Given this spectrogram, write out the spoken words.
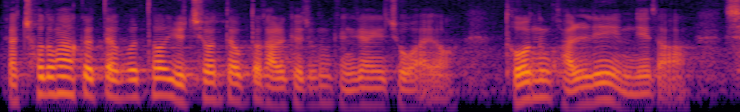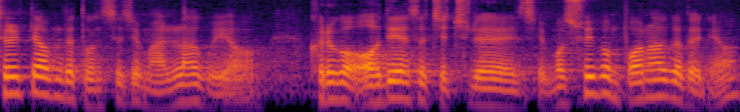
그러니까 초등학교 때부터 유치원 때부터 가르쳐 주면 굉장히 좋아요. 돈 관리입니다. 쓸데없는데 돈 쓰지 말라고요. 그리고 어디에서 지출해야 지 뭐 수입은 뻔하거든요.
